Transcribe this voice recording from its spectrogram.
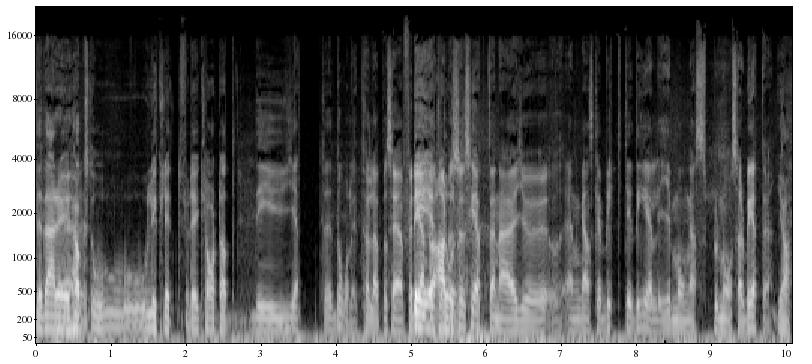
Det där är högst olyckligt för det är klart att Det är ju jätte jättedåligt höll jag på att säga. För det, är ändå, arbetslösheten är ju en ganska viktig del i mångas prognosarbete. Ja.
